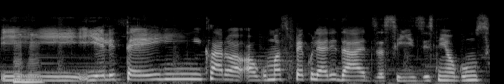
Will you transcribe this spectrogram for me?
E, uhum. e, ele tem, claro, algumas peculiaridades, assim, existem alguns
